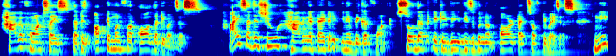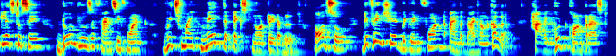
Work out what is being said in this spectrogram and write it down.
Have a font size that is optimal for all the devices. I suggest you having a title in a bigger font so that it will be visible on all types of devices. Needless to say, don't use a fancy font which might make the text not readable. Also, differentiate between font and the background color. Have a good contrast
